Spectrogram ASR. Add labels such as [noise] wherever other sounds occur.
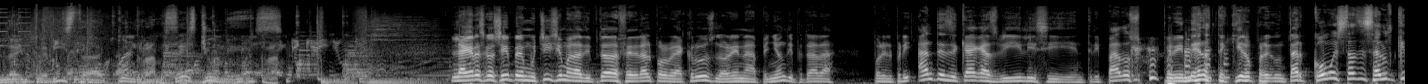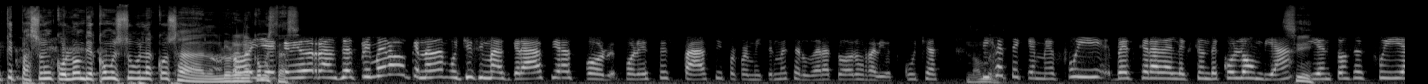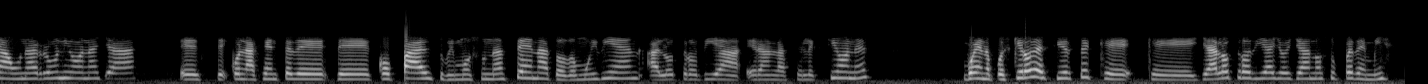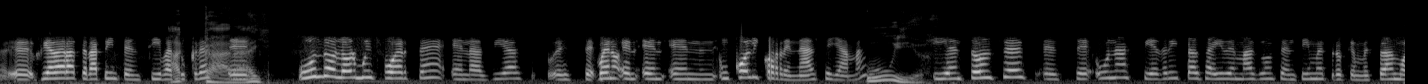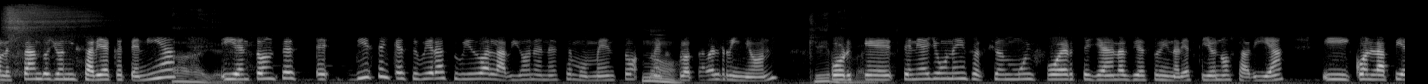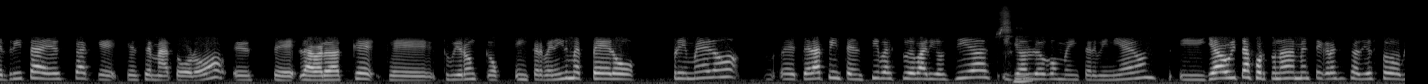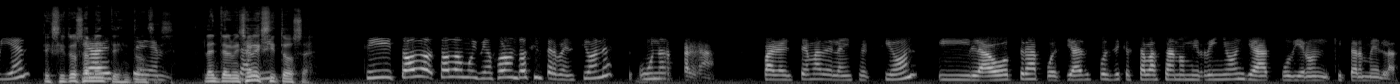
La entrevista con Ramsés Yunes. Le agradezco siempre muchísimo a la diputada federal por Veracruz, Lorena Peñón, diputada por el PRI. Antes de que hagas bilis y entripados, primero te [laughs] quiero preguntar, ¿cómo estás de salud? ¿Qué te pasó en Colombia? ¿Cómo estuvo la cosa, Lorena? ¿Cómo Oye, estás? querido Ramsés, primero que nada, muchísimas gracias por, por este espacio y por permitirme saludar a todos los radioescuchas. No. Fíjate que me fui, ves que era la elección de Colombia, Sí. y entonces fui a una reunión allá este, con la gente de, de Copal, tuvimos una cena, todo muy bien, al otro día eran las elecciones. Bueno, pues quiero decirte que, que ya el otro día yo ya no supe de mí. Eh, fui a dar a terapia intensiva, Ah, ¿tú crees? caray. Eh, un dolor muy fuerte en las vías, este, bueno, en, en, en un cólico renal se llama. Uy, Dios. Y entonces, este, unas piedritas ahí de más de un centímetro que me estaban molestando, yo ni sabía que tenía. Ay, Y entonces, eh, dicen que si hubiera subido al avión en ese momento, me explotaba el riñón qué porque tenía yo una infección muy fuerte ya en las vías urinarias que yo no sabía y con la piedrita esta que, que se me atoró, este, la verdad que, que tuvieron que intervenirme, pero primero eh, terapia intensiva estuve varios días y ya luego me intervinieron y ya ahorita afortunadamente gracias a Dios todo bien. Exitosamente, este, entonces. La intervención salí- exitosa. Sí, todo todo muy bien. Fueron dos intervenciones, una para para el tema de la infección y la otra, pues ya después de que estaba sano mi riñón, ya pudieron quitarme las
